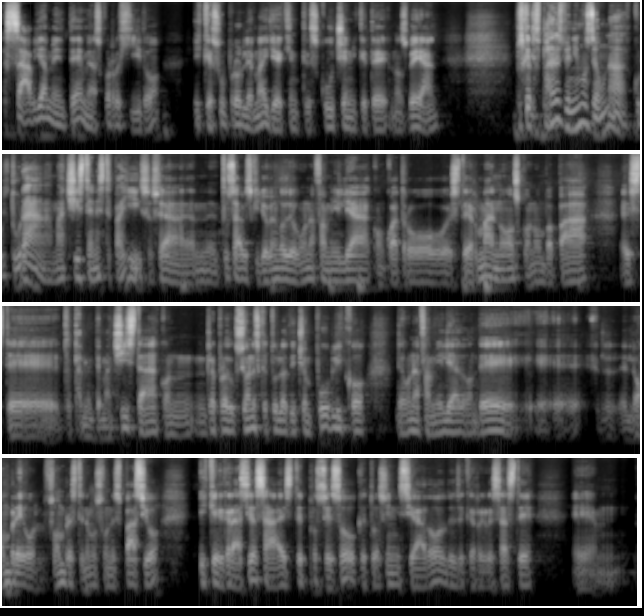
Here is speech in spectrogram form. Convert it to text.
sabiamente me has corregido y que es un problema y que quien te escuchen y que te nos vean. Pues que los padres venimos de una cultura machista en este país. O sea, tú sabes que yo vengo de una familia con cuatro este, hermanos, con un papá este, totalmente machista, con reproducciones que tú lo has dicho en público, de una familia donde eh, el hombre o los hombres tenemos un espacio y que gracias a este proceso que tú has iniciado desde que regresaste, eh,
